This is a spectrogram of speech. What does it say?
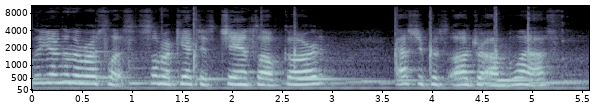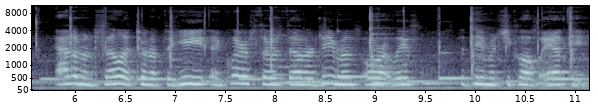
The Young and the Restless. Summer catches Chance off guard. Ashley puts Audra on blast. Adam and Sally turn up the heat, and Claire stares down her demons, or at least the demon she calls Auntie.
